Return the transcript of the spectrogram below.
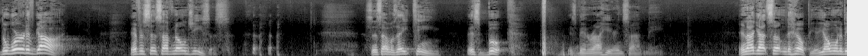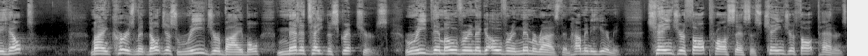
The Word of God. Ever since I've known Jesus, since I was 18, this book has been right here inside me. And I got something to help you. Y'all want to be helped? My encouragement don't just read your Bible, meditate the scriptures. Read them over and over and memorize them. How many hear me? Change your thought processes, change your thought patterns.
